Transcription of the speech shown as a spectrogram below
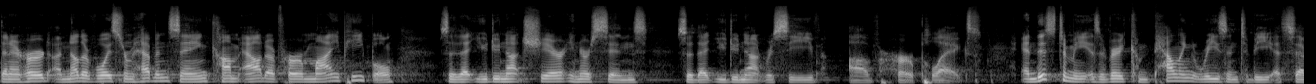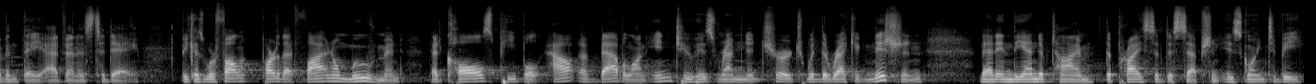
Then I heard another voice from heaven saying, Come out of her, my people, so that you do not share in her sins, so that you do not receive of her plagues. And this to me is a very compelling reason to be a Seventh day Adventist today, because we're part of that final movement that calls people out of Babylon into his remnant church with the recognition that in the end of time, the price of deception is going to be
